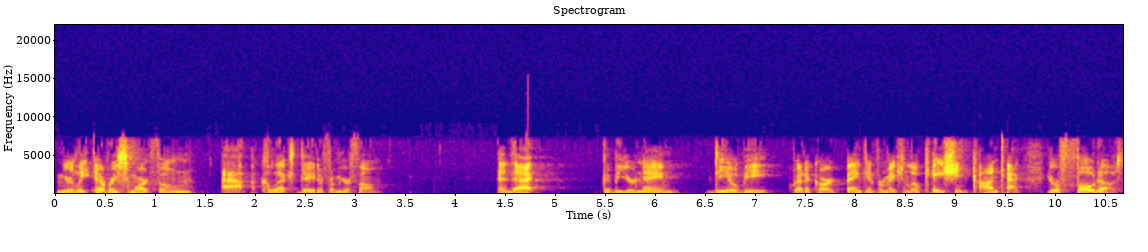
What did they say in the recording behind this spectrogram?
Nearly every smartphone app collects data from your phone. And that could be your name, DOB, credit card, bank information, location, contact, your photos.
